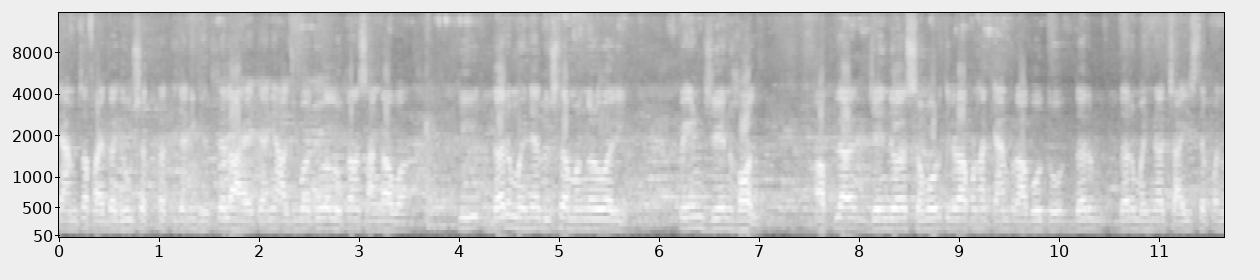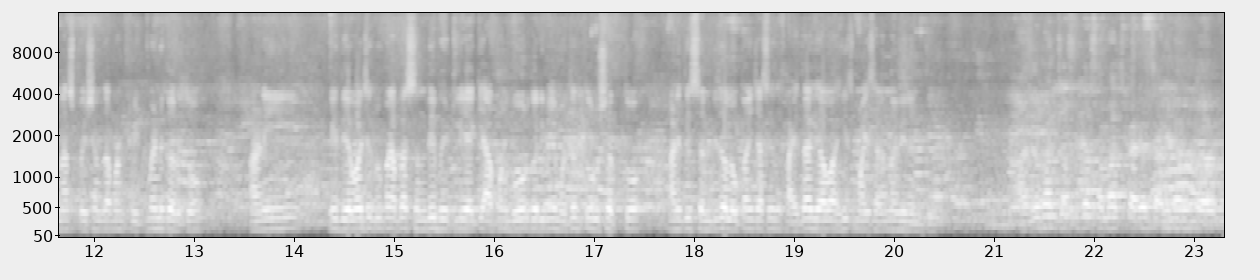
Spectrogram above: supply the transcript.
कॅम्पचा फायदा घेऊ शकतात की ज्यांनी घेतलेला आहे त्यांनी आजूबाजूला लोकांना सांगावा. की दर महिन्या दुसऱ्या मंगळवारी पेंट जैन हॉल आपल्या जैन देवळासमोर तिकडे आपण हा कॅम्प राबवतो. दर दर महिन्या चाळीस ते पन्नास पेशंट आपण ट्रीटमेंट करतो. आणि हे देवाच्या कृपेने आपल्याला संधी भेटली आहे की आपण गोरगरिबी मदत करू शकतो आणि ती संधीचा लोकांच्या असेल फायदा घ्यावा हीच माझी सगळ्यांना विनंती आहे. आजोबांचं सुद्धा समाजकार्य चांगलं होतं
